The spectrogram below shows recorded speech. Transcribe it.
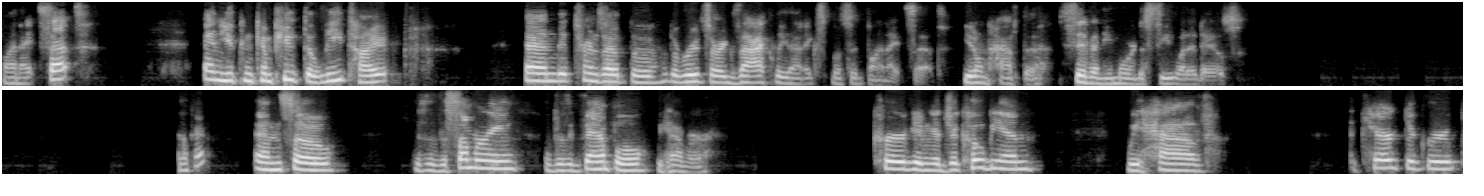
finite set. And you can compute the Lie type, and it turns out the, the roots are exactly that explicit finite set. You don't have to sieve anymore to see what it is. Okay, and so this is the summary of this example. We have our curve giving a Jacobian, we have the character group,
